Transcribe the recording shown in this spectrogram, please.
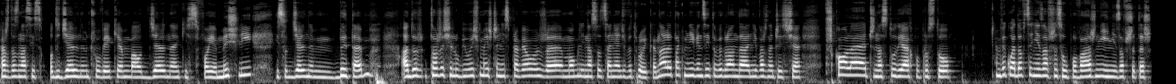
każda z nas jest oddzielnym człowiekiem, ma oddzielne jakieś swoje myśli, jest oddzielnym bytem, a to, że się lubiłyśmy, jeszcze nie sprawiało, że mogli nas oceniać we trójkę. No ale tak mniej więcej to wygląda, nieważne czy jest się w szkole, czy na studiach, po prostu Wykładowcy nie zawsze są poważni i nie zawsze też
